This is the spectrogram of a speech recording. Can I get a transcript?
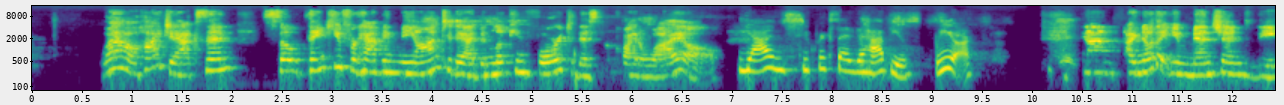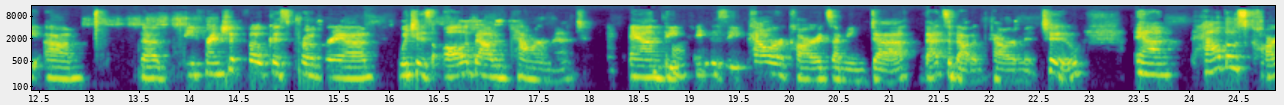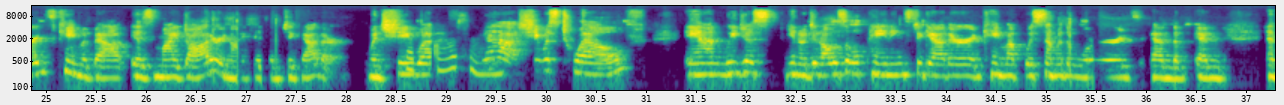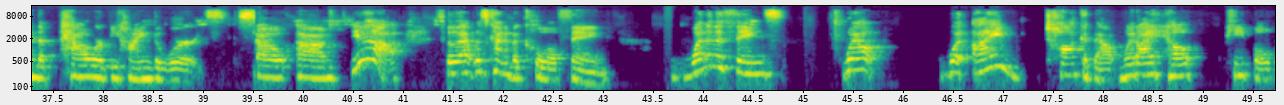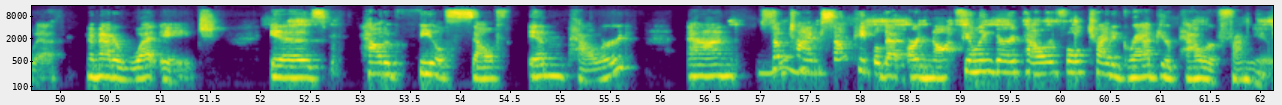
Wow. Hi, Jackson. So, thank you for having me on today. I've been looking forward to this for quite a while. Yeah, I'm super excited to have you. We are. And I know that you mentioned the um, the Be Friendship Focus program, which is all about empowerment, and the A to Z Power Cards. I mean, duh, that's about empowerment too. And how those cards came about is my daughter and I did them together when she That's was awesome. Yeah, she was 12. And we just, you know, did all those little paintings together and came up with some of the words and the and and the power behind the words. So um, yeah, so that was kind of a cool thing. One of the things, well, what I talk about, what I help people with, no matter what age, is how to feel self empowered and sometimes some people that are not feeling very powerful try to grab your power from you.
